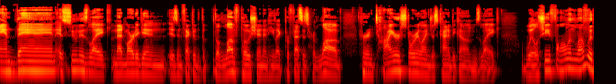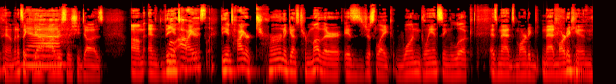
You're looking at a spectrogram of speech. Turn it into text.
And then as soon as like Madmartigan is infected with the, the love potion and he like professes her love, her entire storyline just kind of becomes like, will she fall in love with him? And it's like, yeah, Yeah. obviously she does. Um, and the Well, entire obviously. the entire turn against her mother is just like one glancing look as Mad's Mardig- Madmartigan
